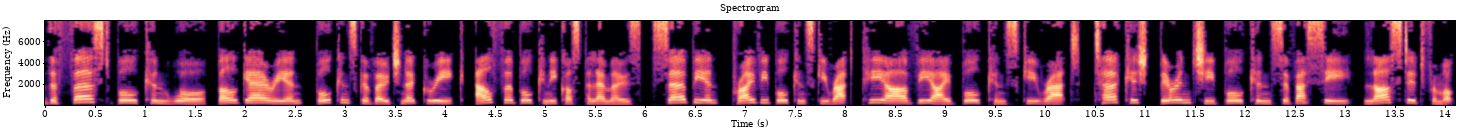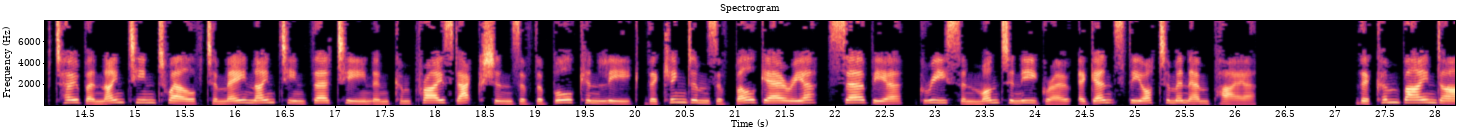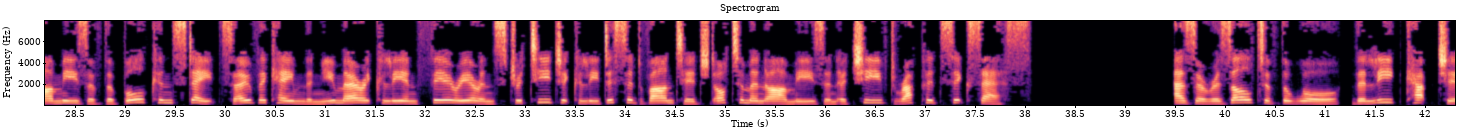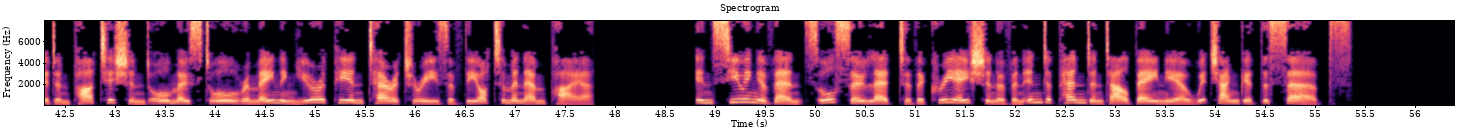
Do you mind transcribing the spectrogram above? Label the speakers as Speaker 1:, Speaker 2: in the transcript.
Speaker 1: The First Balkan War Bulgarian, Balkanskavojna Greek, Alpha Balkanikos Polemos, Serbian, Prvi Balkanski rat Prvi Balkanski rat, Turkish, Birinci Balkan Savasi, lasted from October 1912 to May 1913 and comprised actions of the Balkan League the kingdoms of Bulgaria, Serbia, Greece and Montenegro against the Ottoman Empire. The combined armies of the Balkan states overcame the numerically inferior and strategically disadvantaged Ottoman armies and achieved rapid success. As a result of the war, the League captured and partitioned almost all remaining European territories of the Ottoman Empire. Ensuing events also led to the creation of an independent Albania which angered the Serbs.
